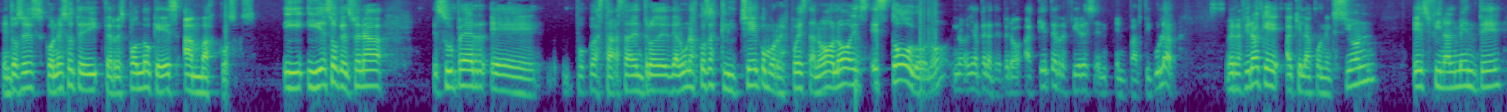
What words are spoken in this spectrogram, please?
Entonces, con eso te, te respondo que es ambas cosas. Y, y eso que suena súper, eh, hasta, hasta dentro de, algunas cosas cliché como respuesta, no, no, es, es todo, ¿no? No, ya espérate, pero ¿a qué te refieres en, en particular? Me refiero a que, a que la conexión es finalmente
